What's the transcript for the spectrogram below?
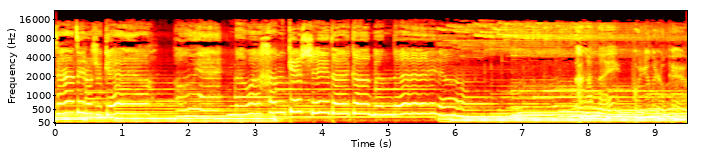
다 들어줄게요. Oh yeah. 나와 함께 시달가면 돼요. 강한나의 볼륨을 높여요.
